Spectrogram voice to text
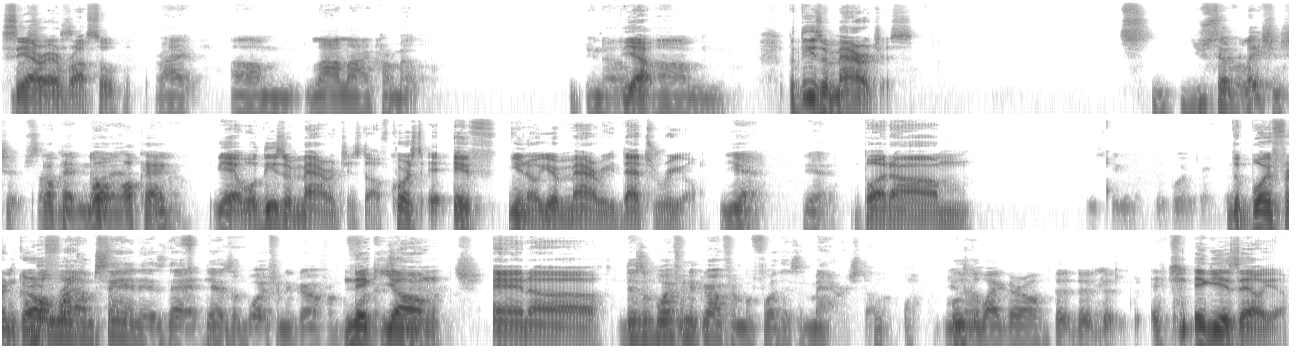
Ciara and Russell. right? Um, Lala and Carmelo. You know. Yeah. Um, But these are marriages. you said relationships. I Okay, well, that, okay. you know. Yeah, well, these are marriages, though. Of course, if you know you're married, that's real. Yeah, yeah. But um, He's speaking of the boyfriend. the boyfriend But what I'm saying is that there's a boyfriend and girlfriend. before Nick there's Young. marriage. and uh, There's a boyfriend and girlfriend before there's a marriage, though. You who's know? the white girl? The, the, the Iggy Azalea.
